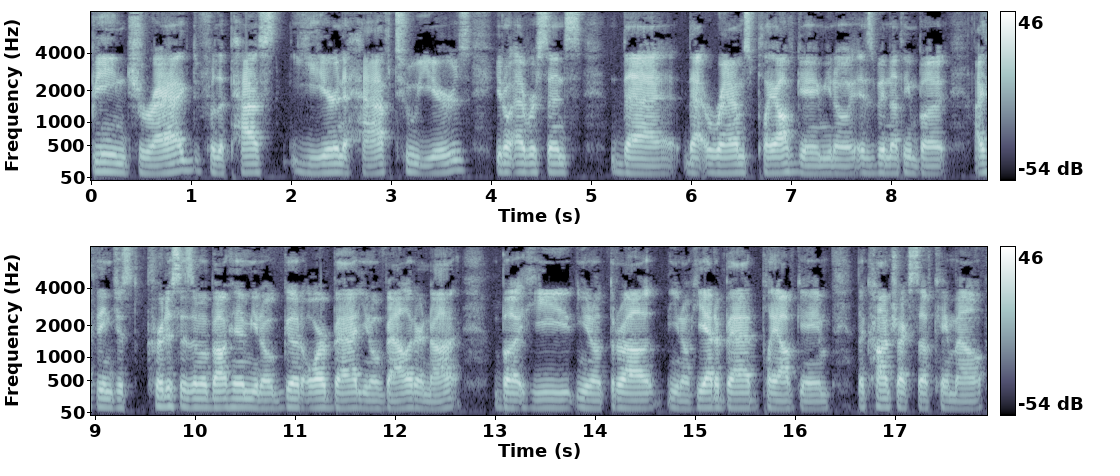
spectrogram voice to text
being dragged for the past year and a half, two years, you know, ever since that that Rams playoff game, you know, it's been nothing but I think just criticism about him, you know, good or bad, you know, valid or not. But he, you know, throughout, you know, he had a bad playoff game. The contract stuff came out,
